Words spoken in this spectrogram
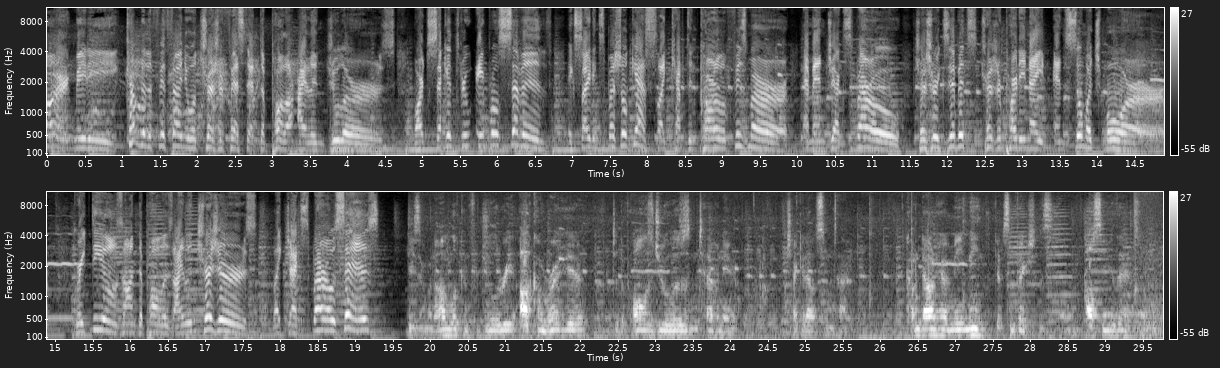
Arg, matey! Come to the 5th Annual Treasure Fest at DePaula Island Jewelers, March 2nd through April 7th. Exciting special guests like Captain Carl Fismer, MN Jack Sparrow, treasure exhibits, treasure party night, and so much more. Great deals on DePaula's Island Treasures. Like Jack Sparrow says, These are when I'm looking for jewelry, I'll come right here to DePaula's Jewelers in Tavernier. Check it out sometime. Come down here and meet me, get some pictures. I'll see you there.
